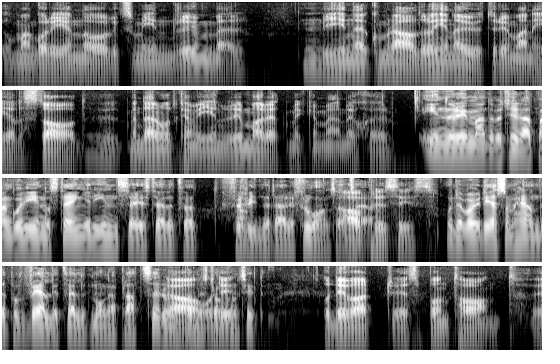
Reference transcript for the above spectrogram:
och man går in och liksom inrymmer. Mm. Vi hinner, kommer aldrig att hinna utrymma en hel stad. Men däremot kan vi inrymma rätt mycket människor. Inrymma det betyder att man går in och stänger in sig istället för att försvinna därifrån så att ja, säga. precis. Och det var ju det som hände på väldigt, väldigt många platser runt ja, om i Stockholm city. Och det vart eh, spontant. Eh,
